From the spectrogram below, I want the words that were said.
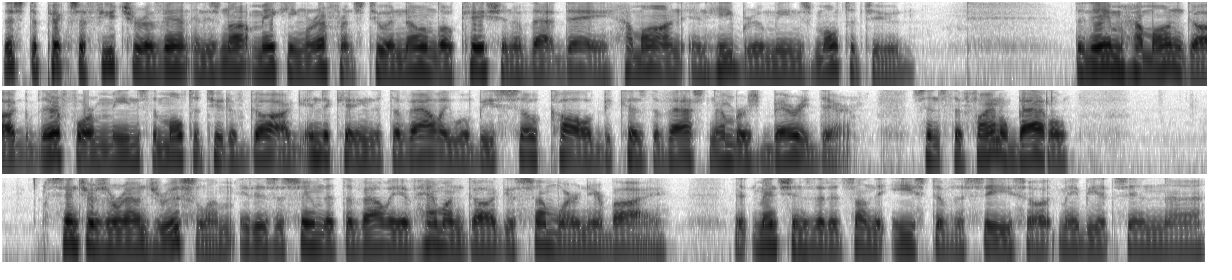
This depicts a future event and is not making reference to a known location of that day. Hamon in Hebrew means multitude. The name Hamon-Gog therefore means the multitude of Gog, indicating that the valley will be so called because the vast numbers buried there. Since the final battle centers around Jerusalem, it is assumed that the valley of Hamon-Gog is somewhere nearby. It mentions that it's on the east of the sea, so it, maybe it's in uh,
